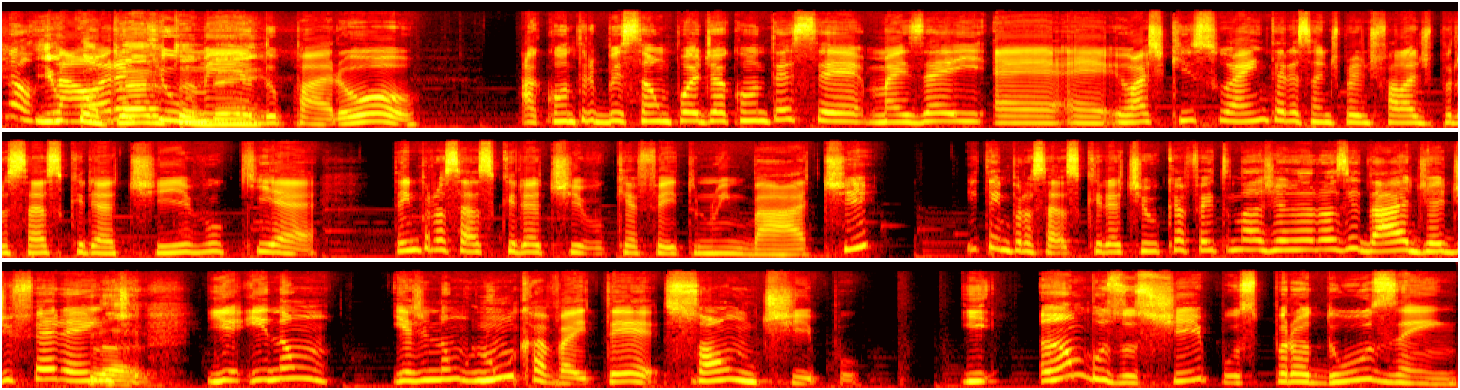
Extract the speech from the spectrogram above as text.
Não, e o na hora que o também. medo parou, a contribuição pode acontecer. Mas é, é- é- eu acho que isso é interessante pra gente falar de processo criativo, que é. Tem processo criativo que é feito no embate e tem processo criativo que é feito na generosidade. É diferente. Claro. E, e não, e a gente não- nunca vai ter só um tipo. E ambos os tipos produzem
